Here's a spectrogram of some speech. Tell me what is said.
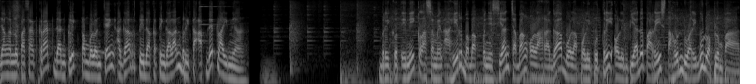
Jangan lupa subscribe dan klik tombol lonceng agar tidak ketinggalan berita update lainnya. Berikut ini klasemen akhir babak penyisian cabang olahraga bola voli putri Olimpiade Paris tahun 2024.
